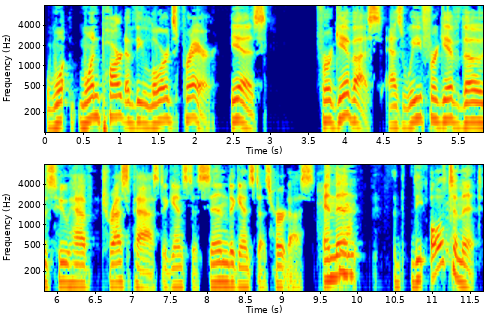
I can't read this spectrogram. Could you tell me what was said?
one, one part of the Lord's Prayer is Forgive us as we forgive those who have trespassed against us, sinned against us, hurt us. And then yeah. The ultimate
